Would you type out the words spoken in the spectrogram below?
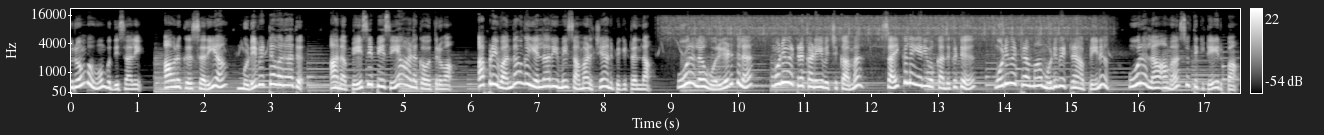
ரொம்பவும் புத்திசாலி. அவனுக்கு சரியா முடி வராது. ஆனா பேசி பேசி ஆளை கவுத்துருவான். அப்படி வந்தவங்க எல்லாரையுமே சமாளிச்சு அனுப்பிக்கிட்டு இருந்தான். ஊர்ல ஒரு இடத்துல முடி வெட்டுற கடையை வச்சுக்காம சைக்கிளை ஏறி உக்காந்துக்கிட்டு முடி முடிவெட்டுறேன் முடி வெட்டுறேன் அப்படின்னு ஊரெல்லாம் அவன் சுத்திக்கிட்டே இருப்பான்.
